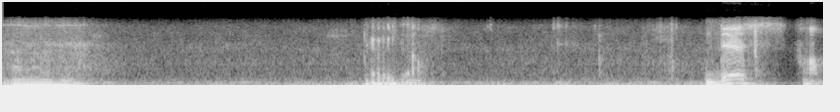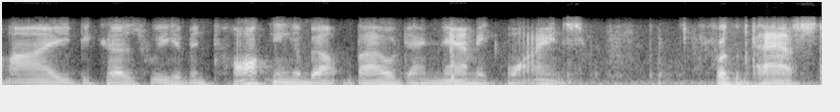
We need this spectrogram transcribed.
Uh, there we go. This caught my eye because we have been talking about biodynamic wines for the past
